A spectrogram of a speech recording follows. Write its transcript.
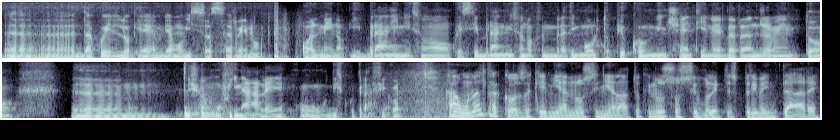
eh, da quello che abbiamo visto a Sanremo. O almeno brani sono, questi brani mi sono sembrati molto più convincenti nell'arrangiamento ehm, diciamo finale discografico. Ah, un'altra cosa che mi hanno segnalato che non so se volete sperimentare,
